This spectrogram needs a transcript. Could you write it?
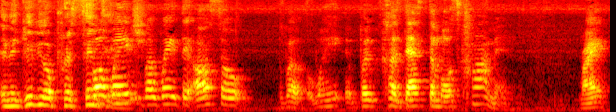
and they give you a percentage. But wait, but wait, they also, but wait, because that's the most common, right?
